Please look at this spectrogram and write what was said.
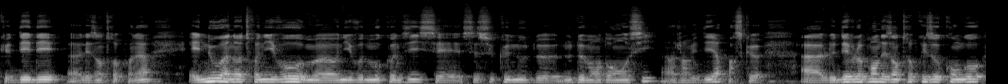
que d'aider les entrepreneurs. Et nous, à notre niveau, au niveau de Mokonzi, c'est ce que nous, nous demandons aussi, hein, j'ai envie de dire, parce que le développement des entreprises au Congo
